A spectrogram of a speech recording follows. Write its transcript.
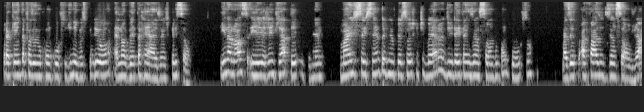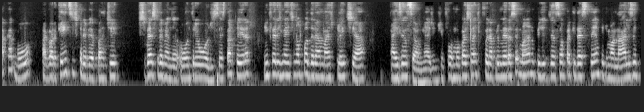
Para quem está fazendo um concurso de nível superior, é R$ reais a inscrição. E, na nossa, e a gente já teve né, mais de 600 mil pessoas que tiveram direito à isenção do concurso, mas a fase de isenção já acabou. Agora, quem se inscrever a partir, estiver escrevendo entre hoje sexta-feira, infelizmente não poderá mais pleitear a isenção. Né? A gente informou bastante que foi na primeira semana o pedido de isenção para que desse tempo de uma análise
